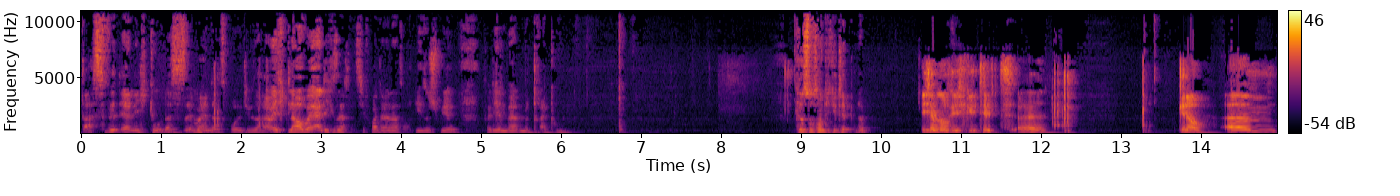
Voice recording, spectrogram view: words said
Das wird er nicht tun. Das ist immerhin das Positive. Aber ich glaube ehrlich gesagt, dass die 49ers auch dieses Spiel verlieren werden mit drei Punkten. Christoph noch nicht getippt, ne? Ich habe noch nicht getippt. Äh, genau. Ähm,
